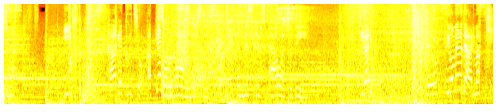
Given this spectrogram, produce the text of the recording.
じます。イーブターゲット位置を発見。So long lives this and this gives power to thee. ヒアリ攻勢を強めるであります。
